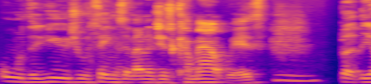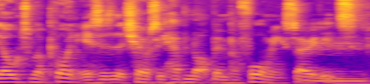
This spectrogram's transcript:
all the usual things that managers come out with. they? But the ultimate point is is that Chelsea have not been performing. So it's Mm.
